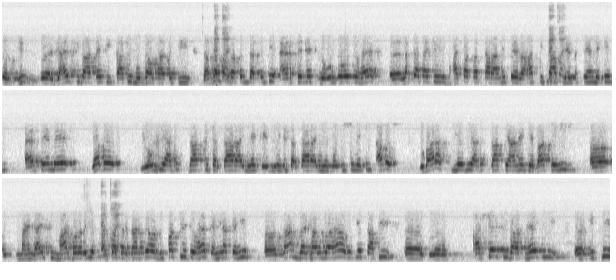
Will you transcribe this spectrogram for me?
तो ज़ाहिर सी बात है कि काफ़ी मुद्दा उठाती थी धरना प्रदर्शन करती थी ऐसे में लोगों को जो है लगता था कि भाजपा सरकार आने से राहत की सांस ले सकते हैं लेकिन ऐसे में जब योगी आदित्यनाथ की सरकार आई है केंद्र की सरकार आई है मोदी की लेकिन अब दोबारा योगी आदित्यनाथ के आने के बाद से ही महँगाई की मार बढ़ रही है भाजपा सरकार पे और विपक्ष जो है कहीं ना कहीं काम बैठा हुआ है और ये काफ़ी आश्चर्य की बात है कि इतनी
